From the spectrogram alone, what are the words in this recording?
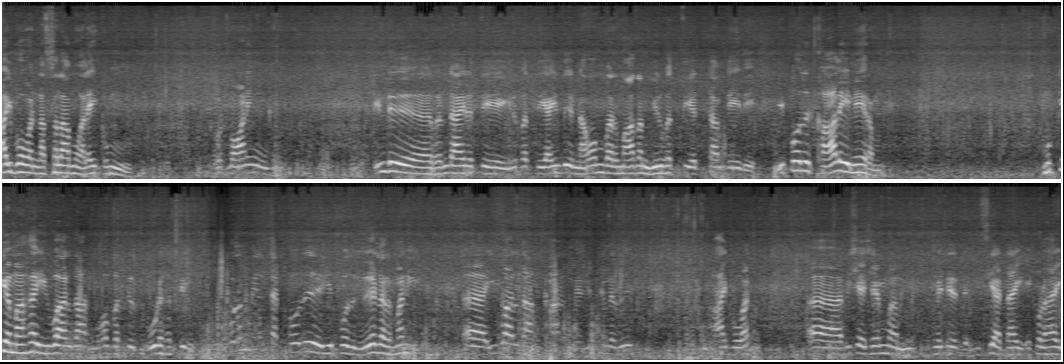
ஆய்போவன் அஸ்ஸலாமு அலைக்கும் குட் மார்னிங் இன்று ரெண்டாயிரத்தி இருபத்தி ஐந்து நவம்பர் மாதம் இருபத்தி எட்டாம் தேதி இப்போது காலை நேரம் முக்கியமாக இவ்வாறு தான் முகப்பத்து ஊடகத்தில் கொழும்பில் தற்போது இப்போது ஏழரை மணி அஹ், இவ்வாறு தான் காலங்கள் இருக்கின்றது ආයිබුවන් විශේෂයෙන් මෙට විසි අටයි එකොළහයි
